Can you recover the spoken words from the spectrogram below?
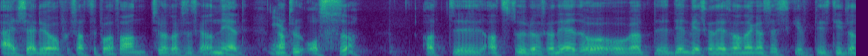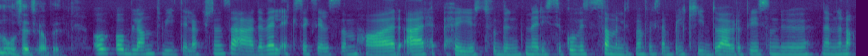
er særlig å satse på, for han tror at aksjen skal ned. Men han tror også at, eh, at Storbrann skal ned, og, og, at DNB skal ned. Så han er ganske skeptisk til noen selskaper. Og, og blant retail-aksjene så er det vel XXL som har, er høyest forbundet med risiko, hvis sammenlignet med f.eks. Kid og Europris, som du nevner, da.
